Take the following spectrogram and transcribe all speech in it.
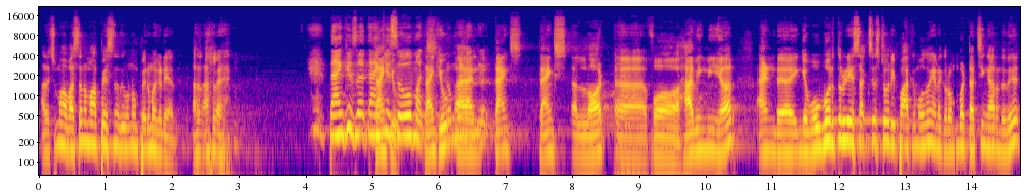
அதை சும்மா வசனமா பேசுனது ஒன்றும் பெருமை கிடையாது. அதனால thank you sir thank you so much. And thanks, thanks a lot uh, for having me here. And இங்கே ஒவ்வொருத்தருடைய சக்ஸஸ் ஸ்டோரி பார்க்கும்போதும் எனக்கு ரொம்ப டச்சிங்காக இருந்தது.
